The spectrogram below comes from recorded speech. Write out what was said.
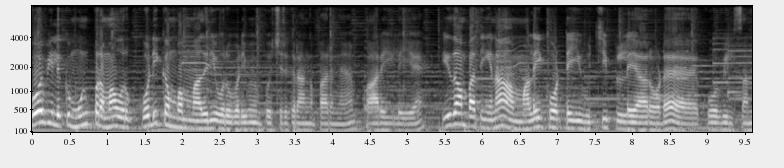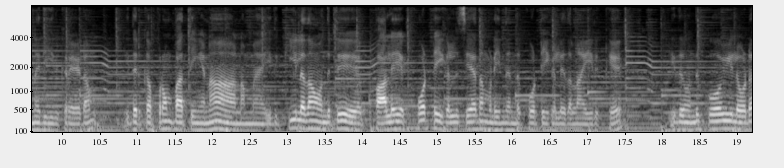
கோவிலுக்கு முன்புறமாக ஒரு கொடி கம்பம் மாதிரி ஒரு வடிவமைப்பு வச்சுருக்கிறாங்க பாருங்கள் பாறையிலேயே. இதுதான் பார்த்தீங்கன்னா மலைக்கோட்டை உச்சி பிள்ளையாரோட கோவில் சன்னதி இருக்கிற இடம். இதற்கப்புறம் பார்த்தீங்கன்னா நம்ம இது கீழே தான் வந்துட்டு பழைய கோட்டைகள் சேதமடைந்த இந்த கோட்டைகள் இதெல்லாம் இருக்குது இது வந்து கோவிலோட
